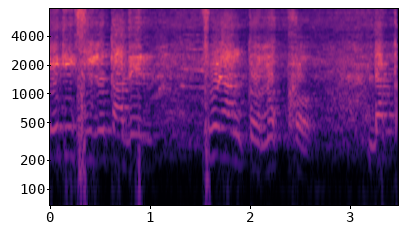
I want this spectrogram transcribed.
এটি ছিল তাদের চূড়ান্ত লক্ষ্য। ডক্টর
